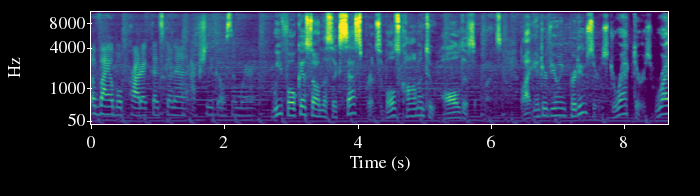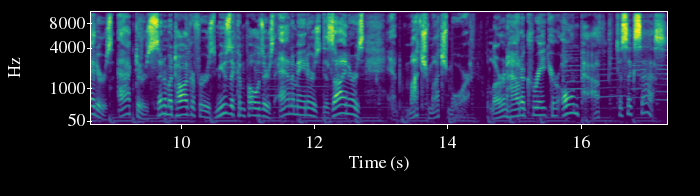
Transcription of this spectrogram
a viable product that's going to actually go somewhere. We focus on the success principles common to all disciplines by interviewing producers, directors, writers, actors, cinematographers, music composers, animators, designers, and much, much more. Learn how to create your own path to success.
